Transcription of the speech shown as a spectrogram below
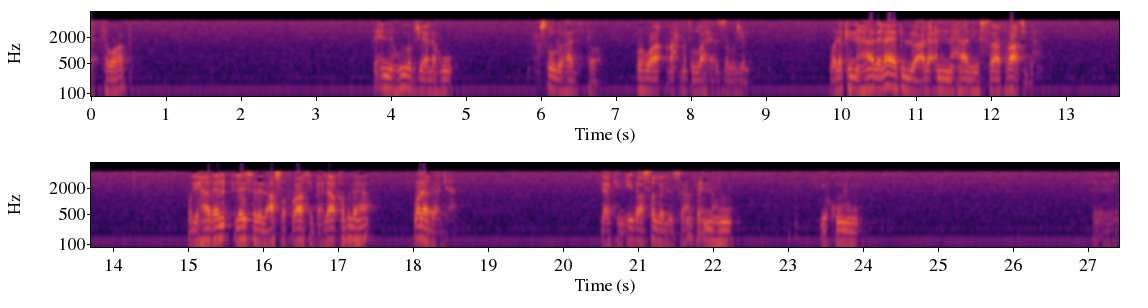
الثواب فإنه يرجى له حصول هذا الثواب وهو رحمة الله عز وجل. ولكن هذا لا يدل على أن هذه الصلاة راتبة. ولهذا ليس للعصر راتبة لا قبلها ولا بعدها. لكن إذا صلى الإنسان فإنه يكون آه،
